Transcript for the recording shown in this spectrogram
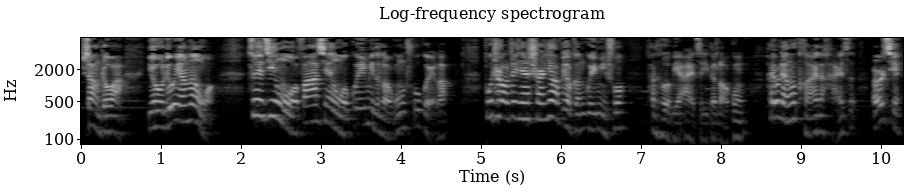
上周啊，有留言问我，最近我发现我闺蜜的老公出轨了，不知道这件事要不要跟闺蜜说。她特别爱自己的老公，还有两个可爱的孩子，而且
